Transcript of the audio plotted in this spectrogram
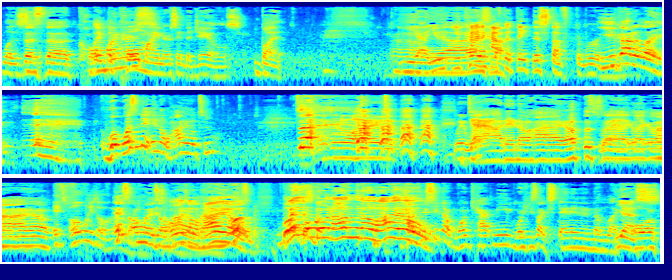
was Does the coal like miners? the coal miners in the jails. But Uh, yeah, you yeah, you kind of have not- to think this stuff through. You gotta like. eh. what wasn't it in Ohio too? in Ohio. Wait, what? Down in Ohio, swag like Ohio. It's always Ohio. It's always it's Ohio. always man. Ohio. What's- what is what's going on with Ohio? Have you seen that one cat meme where he's like standing in them like Yes. oh,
